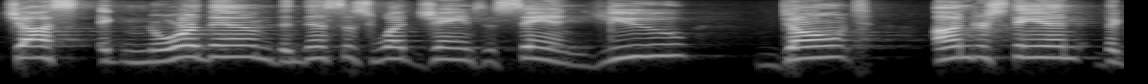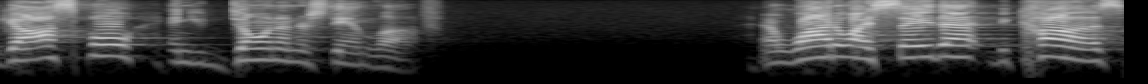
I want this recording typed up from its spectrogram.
just ignore them, then this is what James is saying. You don't understand the gospel and you don't understand love. And why do I say that? Because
